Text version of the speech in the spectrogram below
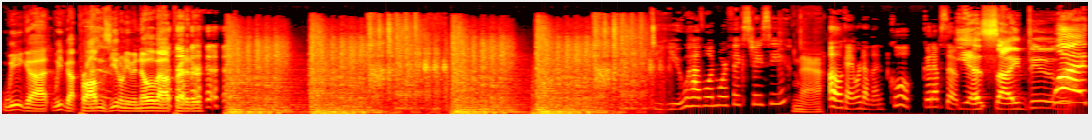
We got we've got problems you don't even know about, Predator. Have one more fix, JC? Nah. Oh, okay, we're done then. Cool. Good episode. Yes, I do. What?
